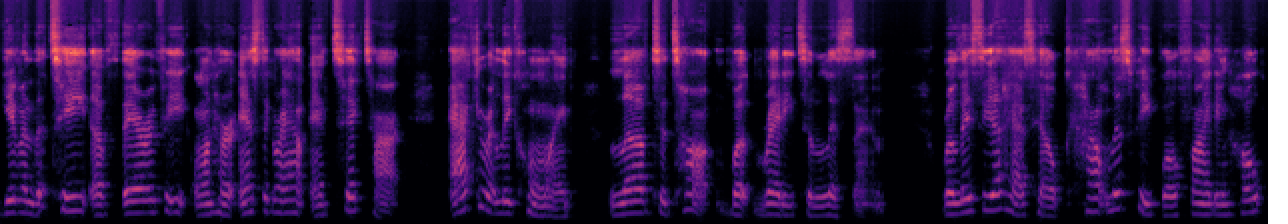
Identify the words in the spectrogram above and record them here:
given the tea of therapy on her Instagram and TikTok, accurately coined love to talk but ready to listen. Rolicia has helped countless people finding hope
